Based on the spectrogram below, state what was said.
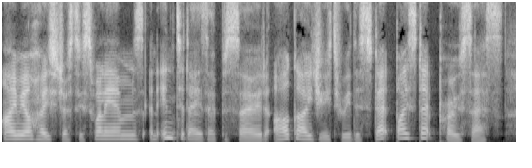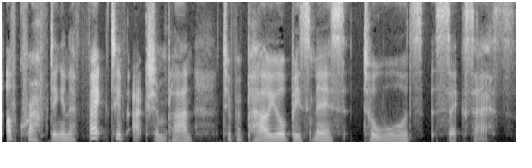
I'm your host, Justice Williams, and in today's episode, I'll guide you through the step by step process of crafting an effective action plan to propel your business towards success.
